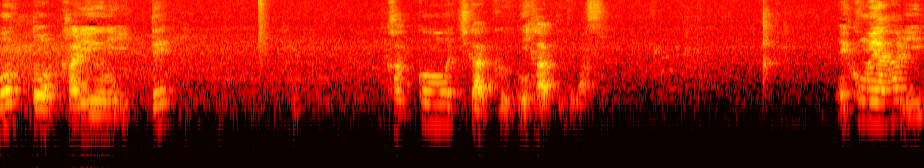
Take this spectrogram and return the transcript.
もっと下流に行って河口近くに変わっていきます。ここもやはり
